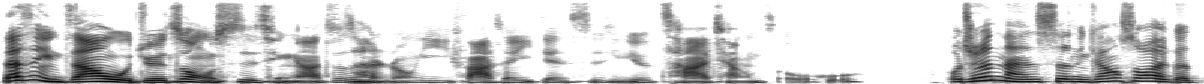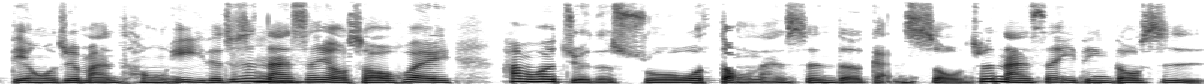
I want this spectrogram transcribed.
但是你知道，我觉得这种事情啊，就是很容易发生一件事情，就是擦枪走火。我觉得男生，你刚刚说到一个点，我觉得蛮同意的，就是男嗯生有时候会，他们会觉得说我懂男生的感受，就是男生一定都是。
